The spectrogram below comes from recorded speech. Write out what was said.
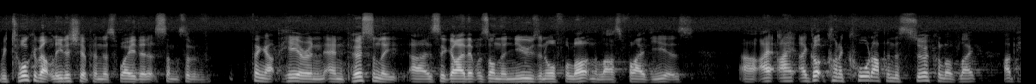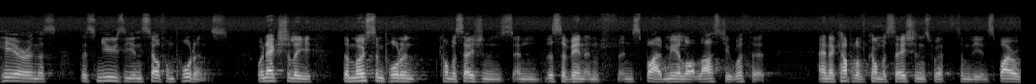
We talk about leadership in this way that it's some sort of thing up here, and, and personally, uh, as a guy that was on the news an awful lot in the last five years, uh, I, I got kind of caught up in the circle of like up here in this, this newsy and self-importance, when actually the most important conversations, and this event inspired me a lot last year with it, and a couple of conversations with some of the Inspiral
